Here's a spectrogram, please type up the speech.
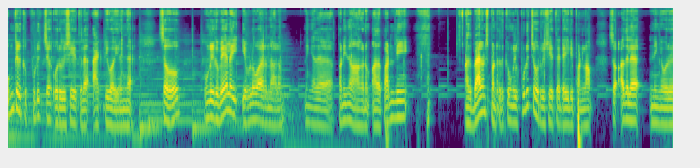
உங்களுக்கு பிடிச்ச ஒரு விஷயத்தில் ஆக்டிவாக இருங்க. ஸோ உங்களுக்கு வேலை எவ்வளோவா இருந்தாலும் நீங்கள் அதை பண்ணி தான் ஆகணும். அதை பண்ணி அது பேலன்ஸ் பண்ணுறதுக்கு உங்களுக்கு பிடிச்ச ஒரு விஷயத்தை டெய்லி பண்ணலாம். ஸோ அதில் நீங்கள் ஒரு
